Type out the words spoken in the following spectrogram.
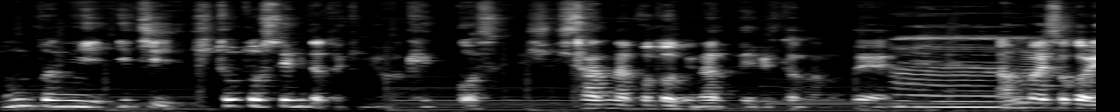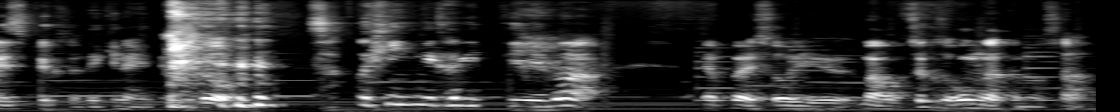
本当に一人として見た時には結構悲惨なことになっている人なので、うん。あんまりそこはリスペクトできないんだけど 作品に限って言えばやっぱりそういう、まあ、それこそ音楽のさ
